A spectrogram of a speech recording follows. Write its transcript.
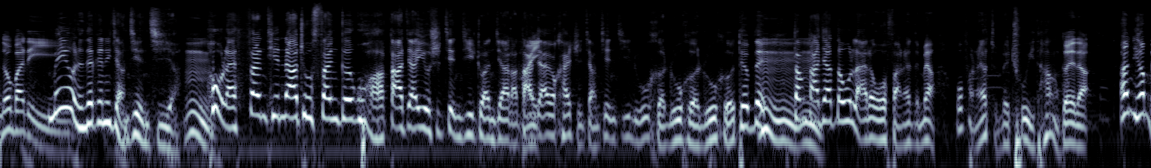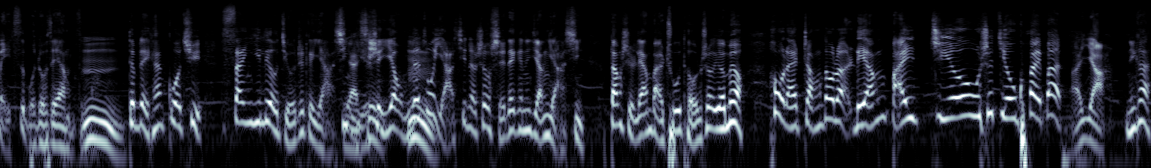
？Nobody，没有人在跟你讲剑机啊。嗯。后来三天拉出三根，哇，大家又是剑机专家了，大家又开始讲剑机如何如何如何，对不对？当大家都来了，我反而怎么样？我反而要准备出一趟了。对的。啊！你要每次不都这样子吗？嗯，对不对？看过去三一六九这个雅信也是一样，我们在做雅信的时候，谁在跟你讲雅信？当时两百出头的时候有没有？后来涨到了两百九十九块半。哎呀，你看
